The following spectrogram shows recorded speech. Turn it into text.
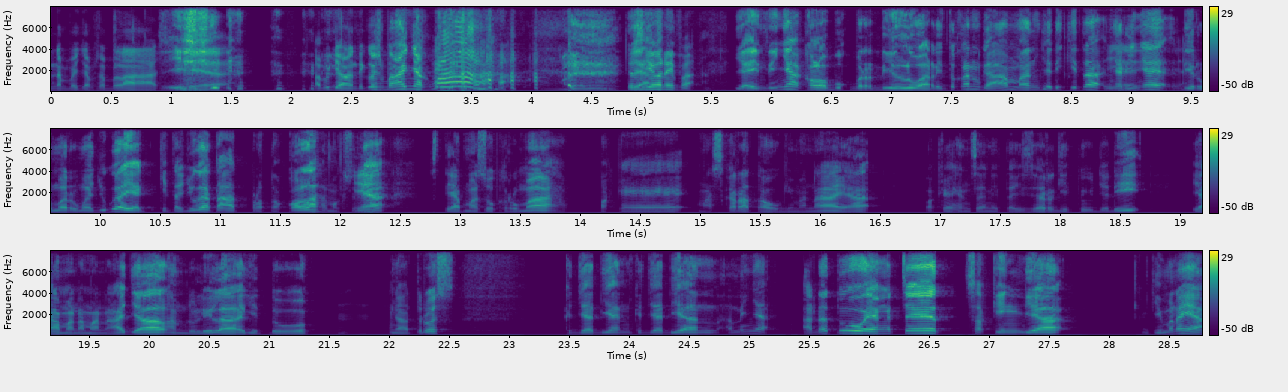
sampai jam 11. iya Tapi jangan tikus banyak, Pak. Terus Ya. gimana Pak? ya intinya kalau bukber di luar itu kan gak aman jadi kita Iya, nyarinya iya, iya. di rumah-rumah juga ya kita juga taat protokol lah maksudnya setiap masuk ke rumah pakai masker atau gimana ya pakai hand sanitizer gitu jadi ya aman-aman aja alhamdulillah gitu nah terus kejadian-kejadian anehnya ada tuh yang ngechat saking dia gimana ya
